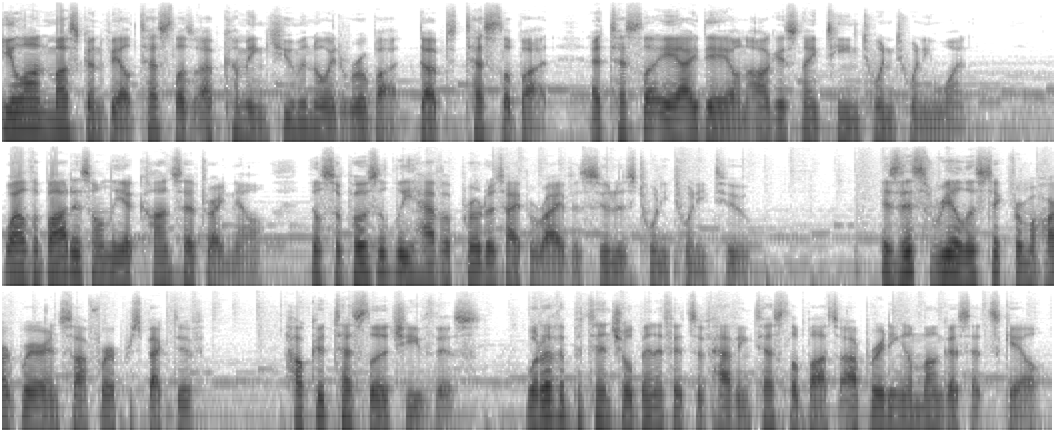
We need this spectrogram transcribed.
Elon Musk unveiled Tesla's upcoming humanoid robot dubbed TeslaBot at Tesla AI Day on August 19, 2021. While the bot is only a concept right now, they'll supposedly have a prototype arrive as soon as 2022. Is this realistic from a hardware and software perspective? How could Tesla achieve this? What are the potential benefits of having Tesla bots operating among us at scale?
